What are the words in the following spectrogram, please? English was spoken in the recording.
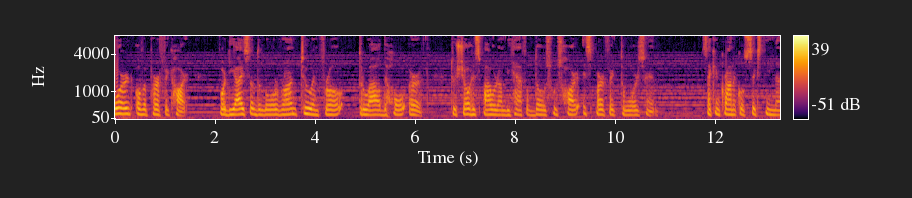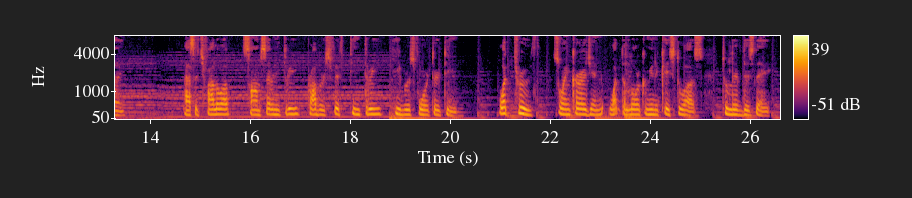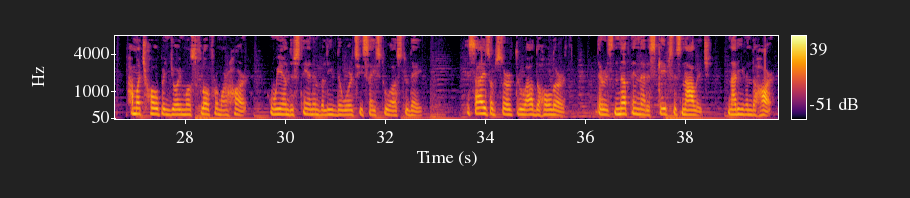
reward of a perfect heart. For the eyes of the Lord run to and fro throughout the whole earth to show his power on behalf of those whose heart is perfect towards him. 2 Chronicles 16:9. Passage follow up Psalm 73, Proverbs 15:3, Hebrews 4:13. What truth so encouraging what the Lord communicates to us to live this day. How much hope and joy must flow from our heart we understand and believe the words He says to us today. His eyes observe throughout the whole earth. There is nothing that escapes His knowledge, not even the heart.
